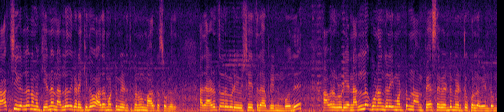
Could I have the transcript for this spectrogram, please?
காட்சிகளில் நமக்கு என்ன நல்லது கிடைக்குதோ அதை மட்டும் எடுத்துக்கணும்னு மார்க்க சொல்லுது. அது அடுத்தவர்களுடைய விஷயத்தில் அப்படின்னும்போது அவர்களுடைய நல்ல குணங்களை மட்டும் நாம் பேச வேண்டும் எடுத்துக்கொள்ள வேண்டும்.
